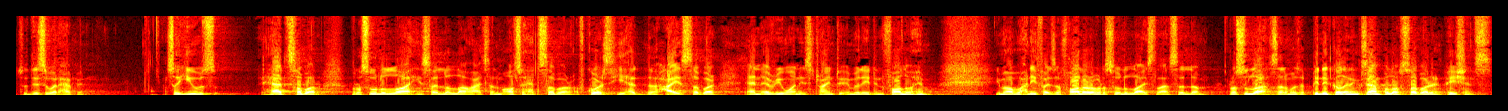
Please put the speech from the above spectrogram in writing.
So this is what happened. So he was had sabr. Rasulullah sallallahu also had sabr. Of course, he had the highest sabr, and everyone is trying to emulate and follow him. Imam Abu Hanifa is a follower of Rasulullah sallallahu Rasulullah was a pinnacle and example of sabr and patience.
